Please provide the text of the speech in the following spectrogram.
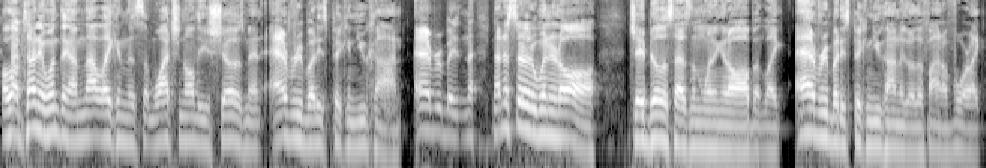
Although I'm telling you one thing, I'm not liking this. I'm watching all these shows, man. Everybody's picking UConn. Everybody, not necessarily to win it all. Jay Bilas has them winning it all, but like everybody's picking UConn to go to the Final Four. Like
